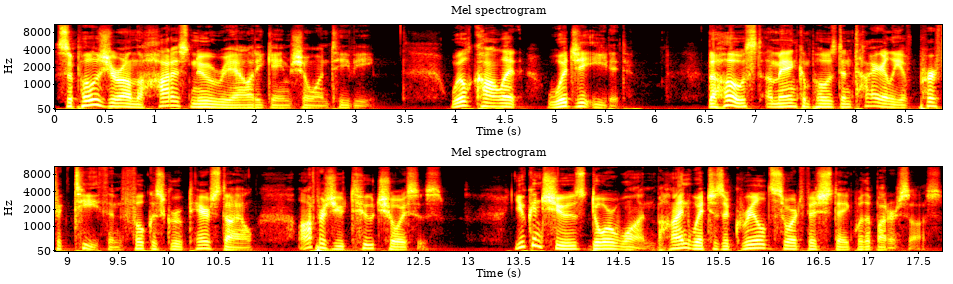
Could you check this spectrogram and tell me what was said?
Suppose you're on the hottest new reality game show on TV. We'll call it Would You Eat It? The host, a man composed entirely of perfect teeth and focus grouped hairstyle, offers you two choices. You can choose door one, behind which is a grilled swordfish steak with a butter sauce.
